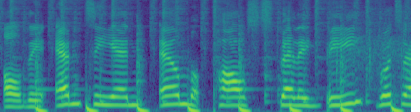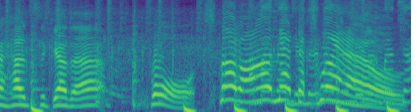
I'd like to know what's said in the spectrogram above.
of the MTN M Pulse Spelling Bee. Put your hands together for speller number 12.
